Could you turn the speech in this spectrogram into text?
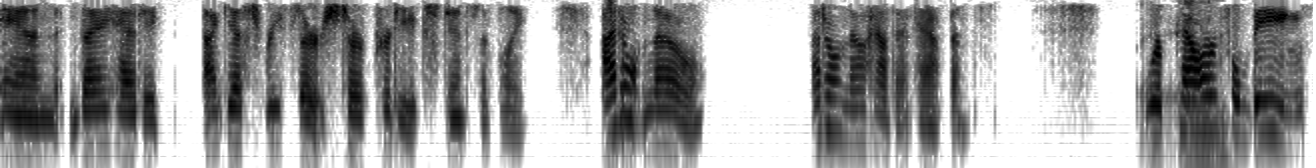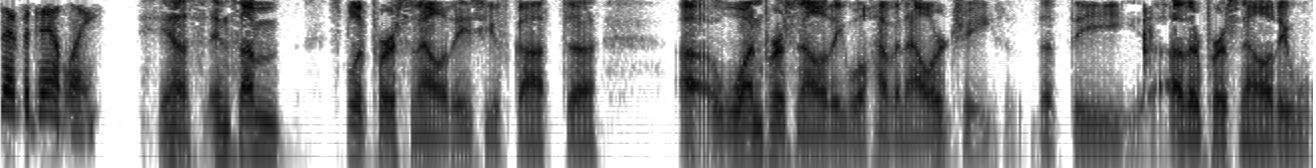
And they had, I guess, researched her pretty extensively. I don't know. I don't know how that happens. We're And- powerful beings, evidently. Yes, in some split personalities, you've got uh, uh, one personality will have an allergy that the other personality w-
